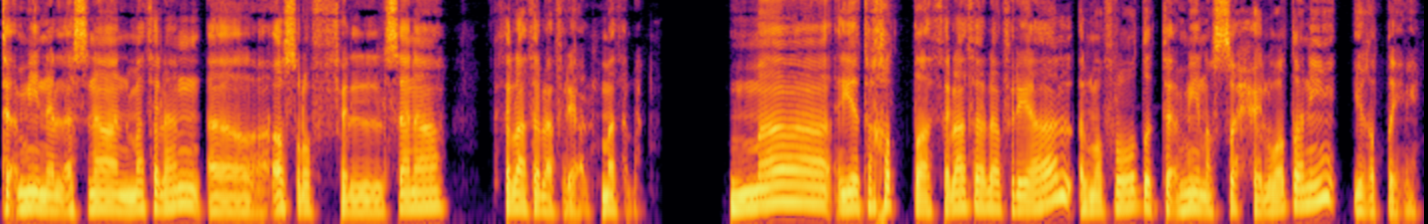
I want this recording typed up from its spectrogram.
تأمين الأسنان مثلا آه، أصرف في السنة 3000 ريال مثلا. ما يتخطى 3000 ريال المفروض التأمين الصحي الوطني يغطيني.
